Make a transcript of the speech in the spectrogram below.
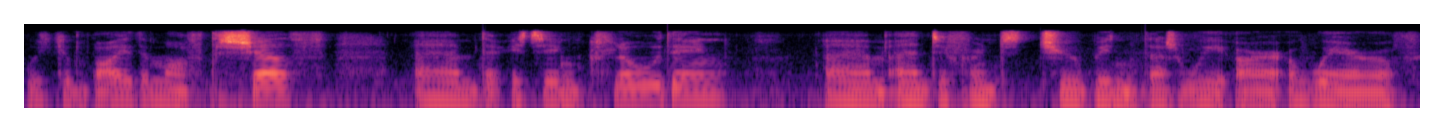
we can buy them off the shelf. Um, it's in clothing um, and different tubing that we are aware of.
